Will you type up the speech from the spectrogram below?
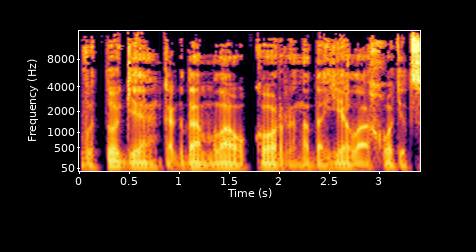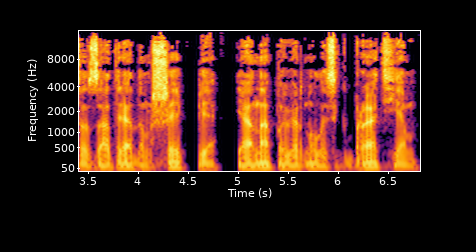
В итоге, когда Млау Корры надоело охотиться за отрядом Шеппи, и она повернулась к братьям,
